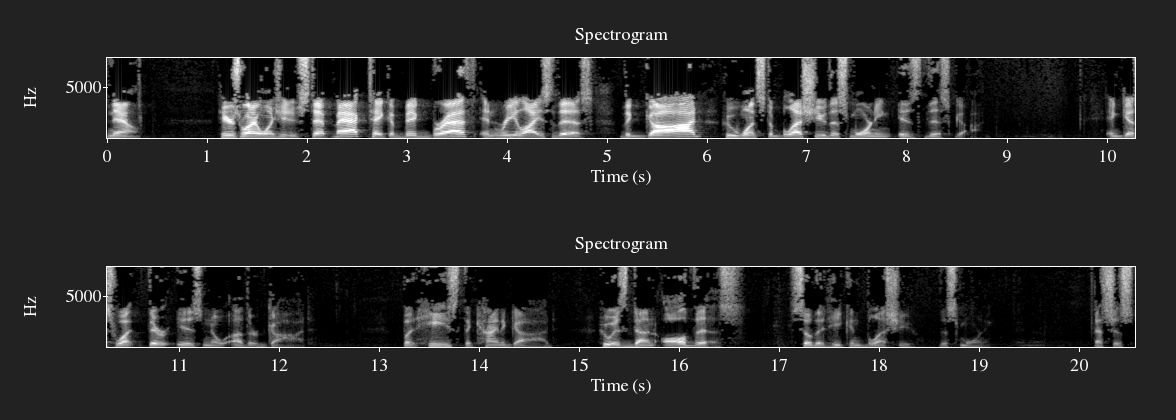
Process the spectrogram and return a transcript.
Now, here's what I want you to do step back, take a big breath, and realize this the God who wants to bless you this morning is this God. And guess what? There is no other God. But He's the kind of God who has done all this so that He can bless you this morning. That's just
